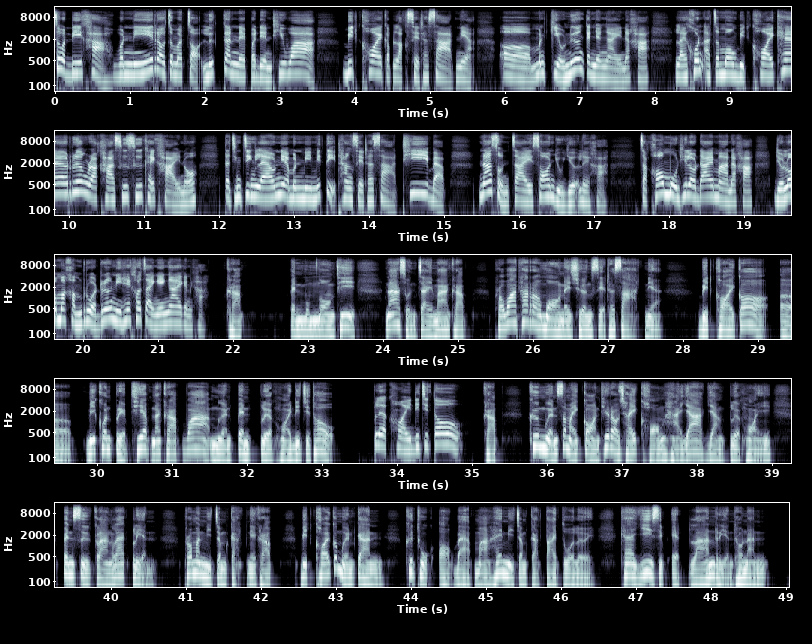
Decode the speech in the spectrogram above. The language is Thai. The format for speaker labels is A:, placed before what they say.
A: สวัสดีค่ะ วันนี้เราจะมาเจาะลึกกันในประเด็นที่ว่าบิตคอยกับหลักเศรษฐศาสตร์เนี่ยเอ่อมันเกี่ยวเนื่องกันยังไงนะคะ หลายคนอาจจะมองบิตคอยแค่เรื่องราคาซื้อๆขายๆเนาะแต่จริง ๆ แล้วเนี่ยมันมีมิติทางเศรษฐศาสตร์ที่แบบน่าสนใจซ่อนอยู่เยอะเลยค่ะ จากข้อมูลที่เราได้มานะคะ เดี๋ยวเรามาสำรวจเรื่องนี้ให้เข้าใจง่าย ๆ กันค่ะ
B: ครับ เป็นมุมมองที่น่าสนใจมากครับ เพราะว่าถ้าเรามองในเชิงเศรษฐศาสตร์เนี่ย บิตคอยก็เอ่อมีคนเปรียบเทียบนะครับว่าเหมือนเป็นเปลือกหอยดิจิทัล
A: เปลือกหอยดิจิตอล
B: ครับ คือเหมือนสมัยก่อนที่เราใช้ของหายากอย่างเปลือกหอย เป็นสื่อกลางแลกเปลี่ยน เพราะมันมีจำกัดไงครับบิตคอยก็เหมือนกัน คือถูกออกแบบมาให้มีจำกัดตายตัวเลย แค่ 21 ล้านเหรียญเท่านั้น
